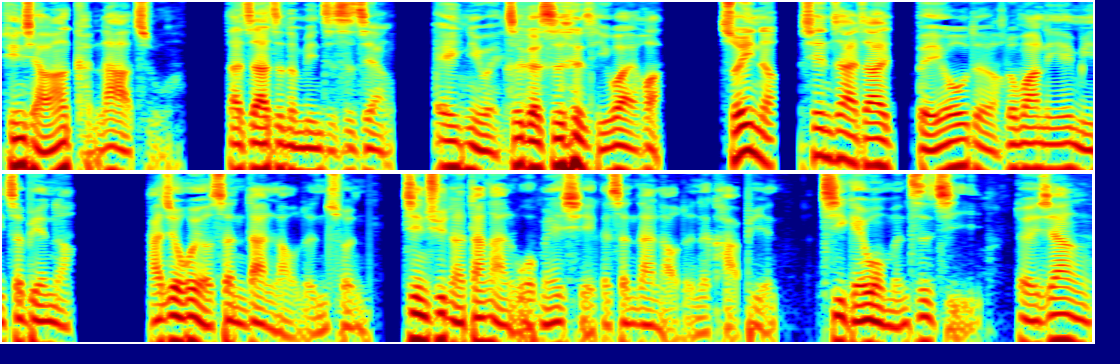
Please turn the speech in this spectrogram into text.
听起来好像啃蜡烛，但是它真的名字是这样。Anyway，这个是题外话。所以呢，现在在北欧的罗马尼亚米这边呢，它就会有圣诞老人村。进去呢，当然我们也写个圣诞老人的卡片，寄给我们自己。对，像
